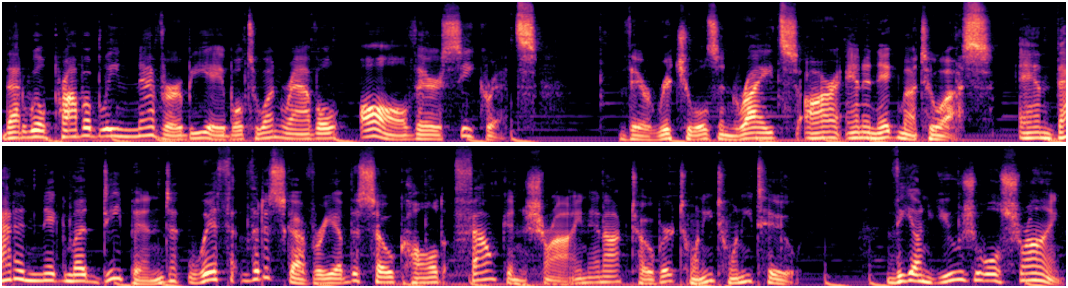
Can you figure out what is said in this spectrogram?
that we'll probably never be able to unravel all their secrets. Their rituals and rites are an enigma to us, and that enigma deepened with the discovery of the so called Falcon Shrine in October 2022. The unusual shrine,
